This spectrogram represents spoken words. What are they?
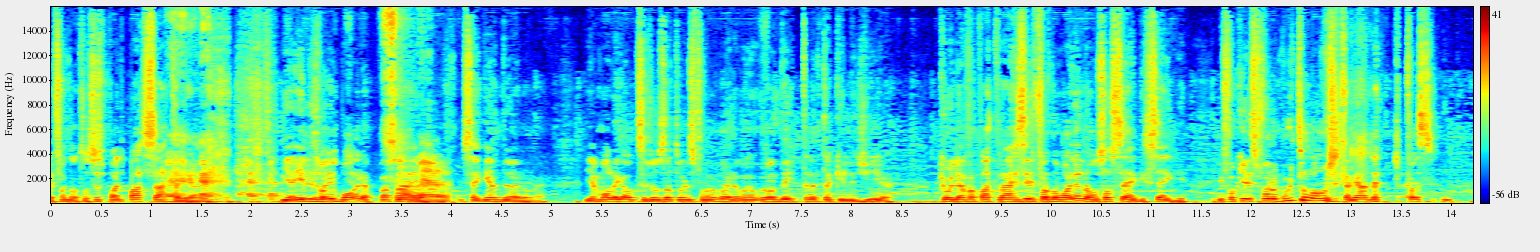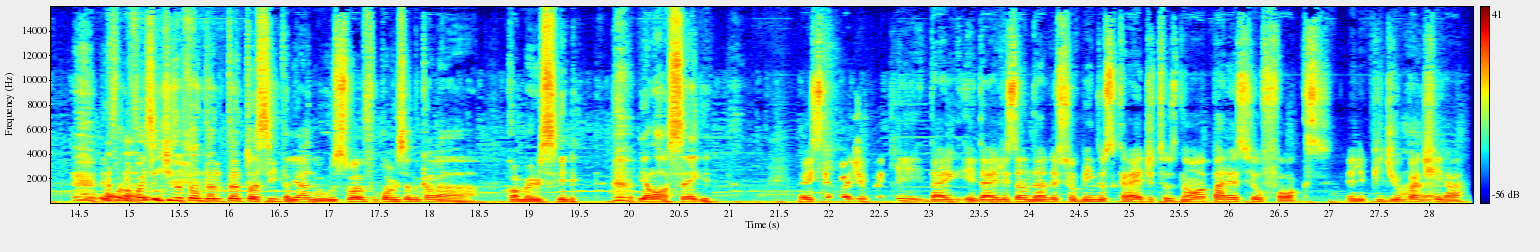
Ele falou, não, então vocês podem passar, tá ligado? e aí eles vão embora pra praia, né? E seguem andando, né? E é mó legal que você vê os atores falando, mano, eu, eu andei tanto aquele dia que eu olhava pra trás e ele falou, não, olha não, só segue, segue. E foi que eles foram muito longe, tá ligado? tipo assim. Ele falou, não faz sentido eu estar andando tanto assim, tá ligado? O Swan conversando com a, com a Mercy. E ela, ó, segue. E você pode ver que daí, e daí eles andando e subindo os créditos, não aparece o Fox. Ele pediu ah, para é? tirar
